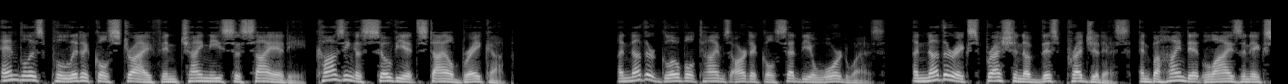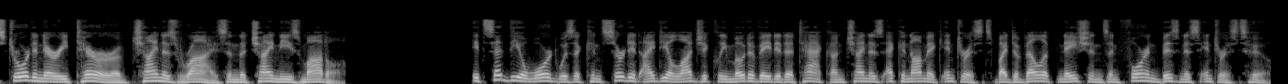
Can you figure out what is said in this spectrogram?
endless political strife in Chinese society, causing a Soviet style breakup. Another Global Times article said the award was Another expression of this prejudice, and behind it lies an extraordinary terror of China's rise and the Chinese model. It said the award was a concerted ideologically motivated attack on China's economic interests by developed nations and foreign business interests who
